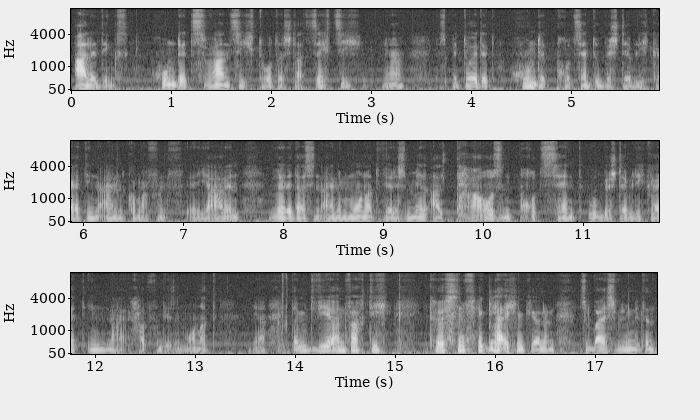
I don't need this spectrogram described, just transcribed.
Allerdings 120 Tote statt 60. Ja? Das bedeutet 100% Übersterblichkeit in 1,5 äh, Jahren, wäre das in einem Monat, wäre es mehr als 1000% Übersterblichkeit innerhalb von diesem Monat. Ja, damit wir einfach die Größen vergleichen können. Zum Beispiel mit den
